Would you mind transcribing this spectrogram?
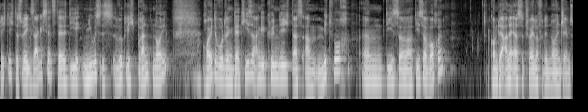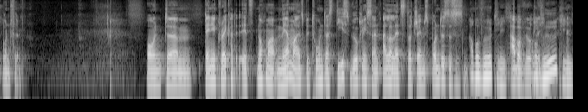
richtig, deswegen sage ich es jetzt. Der, die News ist wirklich brandneu. Heute wurde der Teaser angekündigt, dass am Mittwoch ähm, dieser, dieser Woche kommt der allererste Trailer für den neuen James Bond-Film. Und ähm, Daniel Craig hat jetzt nochmal mehrmals betont, dass dies wirklich sein allerletzter James Bond ist. Das ist Aber wirklich. aber wirklich. Aber wirklich.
